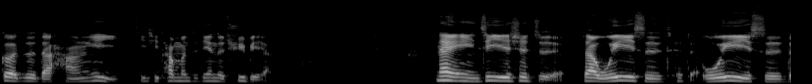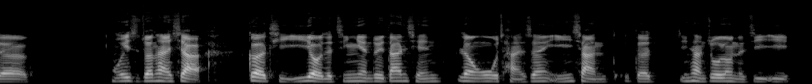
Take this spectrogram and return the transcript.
各自的含义及其它们之间的区别。内隐记忆是指在无意识、无意识的无意识状态下，个体已有的经验对当前任务产生影响的影响作用的记忆，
